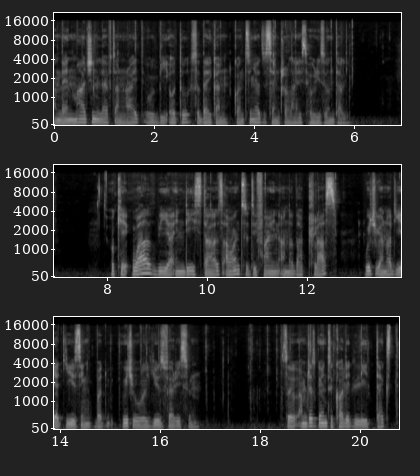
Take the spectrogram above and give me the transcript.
and then margin left and right will be auto so that you can continue to centralize horizontally. Okay, while we are in these styles, I want to define another class which we are not yet using but which we will use very soon. So I'm just going to call it lead text.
